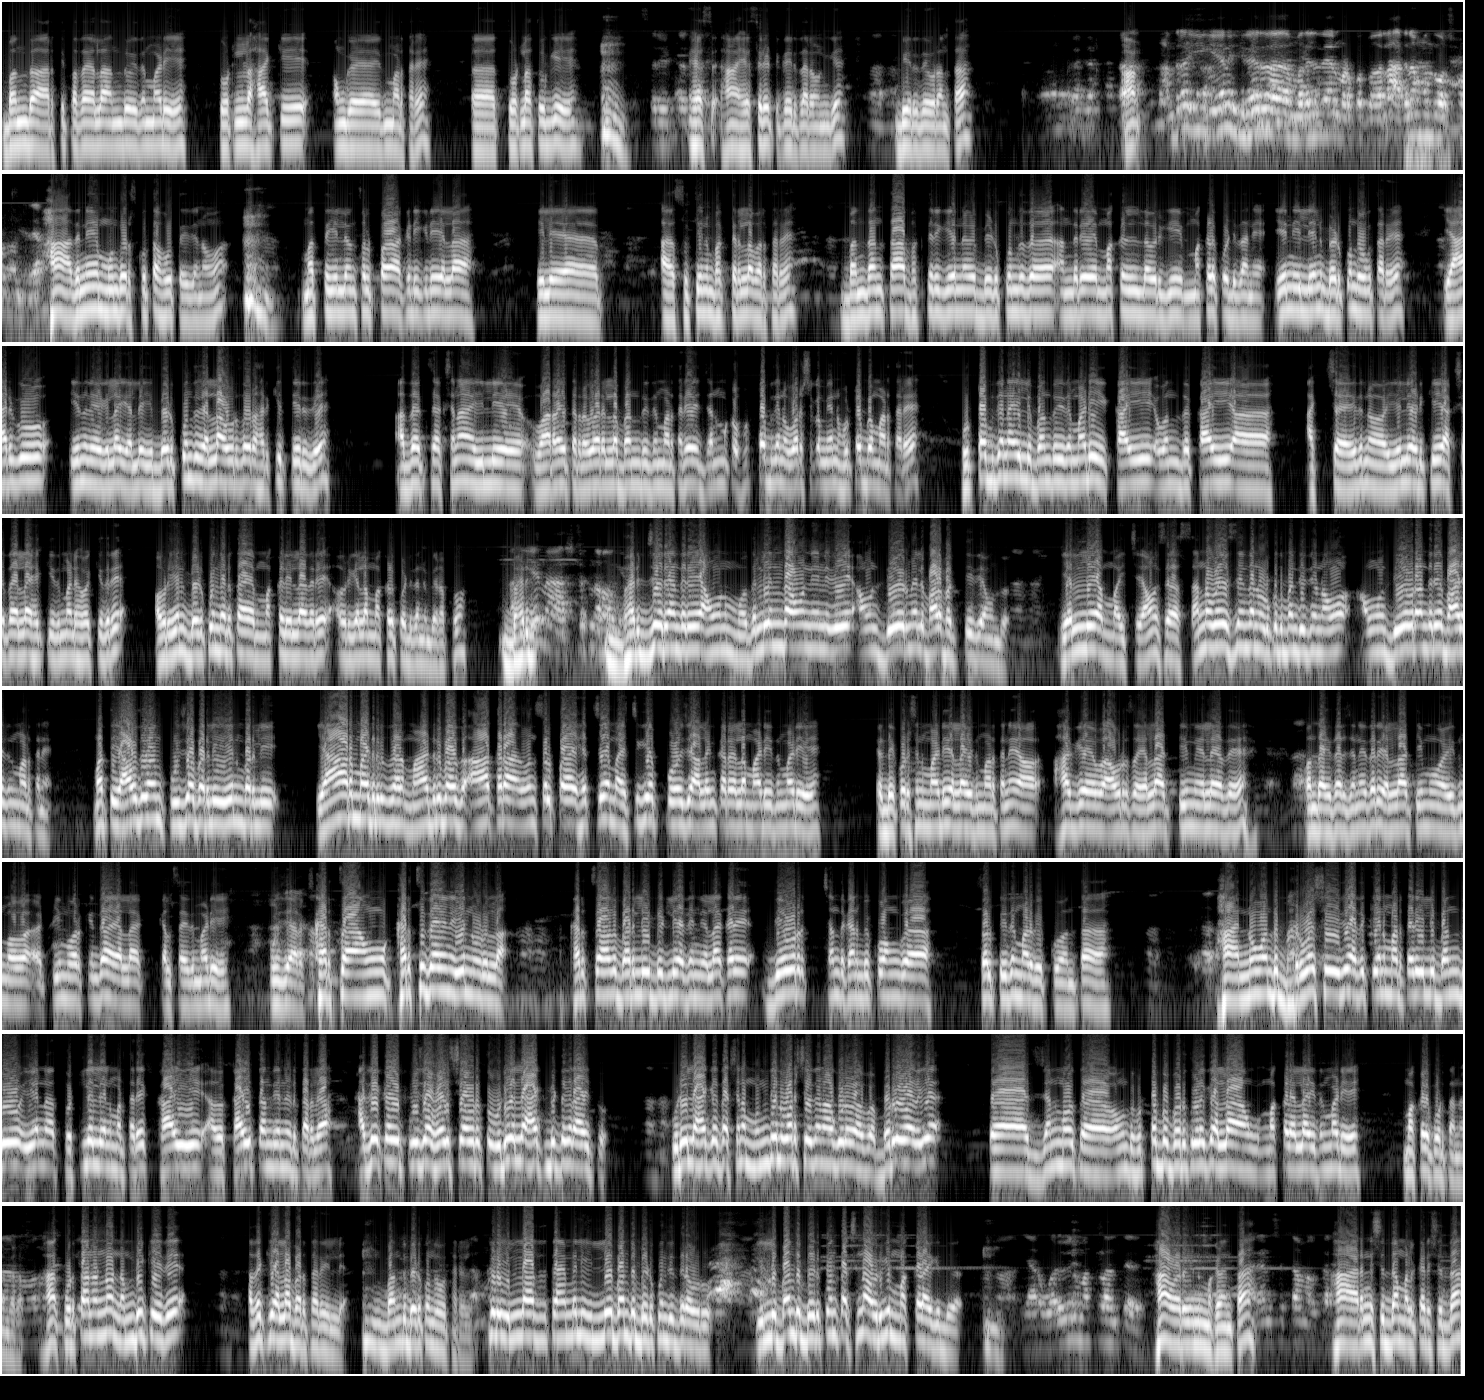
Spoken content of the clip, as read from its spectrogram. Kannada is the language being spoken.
ಬಂದು ಆರತಿ ಪದ ಎಲ್ಲ ಅಂದು ಇದನ್ ಮಾಡಿ ತೋಟ್ಲೆಲ್ಲ ಹಾಕಿ ಅವಂಗೆ ಇದ್ ಮಾಡ್ತಾರೆ. ಆ, ತೋಟ್ಲ ತೂಗಿ ಹೆಸ ಹಾ ಹೆಸರಿಟ್ಟು ಕರೀತಾರೆ ಅವನಿಗೆ ಬೀರದೇವ್ರ ಅಂತ ಹಾ ಅದನ್ನೇ ಮುಂದುವರ್ಸ್ಕೊತಾ ಹೋಗ್ತಾ ಇದೀವಿ ನಾವು. ಮತ್ತೆ ಇಲ್ಲಿ ಒಂದ್ ಸ್ವಲ್ಪ ಆ ಕಡೆ ಈ ಕಡೆ ಎಲ್ಲ ಇಲ್ಲಿ ಆ ಸುತ್ತಿನ ಭಕ್ತರೆಲ್ಲ ಬರ್ತಾರೆ. ಬಂದಂತ ಭಕ್ತರಿಗೆ ಏನು ಬೇಡ್ಕೊಂಡದ ಅಂದ್ರೆ ಮಕ್ಕಳವ್ರಿಗೆ ಮಕ್ಕಳು ಕೊಟ್ಟಿದ್ದಾನೆ. ಏನ್ ಇಲ್ಲಿ ಏನು ಬೇಡ್ಕೊಂಡು ಹೋಗ್ತಾರೆ? ಯಾರಿಗೂ ಏನು ಆಗಿಲ್ಲ ಎಲ್ಲ ಬೇಡ್ಕೊಂಡದ ಎಲ್ಲ ಅವ್ರದವ್ರ ಹರಕಿ ತೀರಿದೆ. ಅದಕ್ಕೆ ತಕ್ಷಣ ಇಲ್ಲಿ ವಾರ ಆಯ್ತು ರವಿವಾರ ಎಲ್ಲ ಬಂದು ಇದನ್ನ ಮಾಡ್ತಾರೆ. ಜನ್ಮಕ್ಳು ಹುಟ್ಟಬ್ಬ ದಿನ, ವರ್ಷಕ್ಕೊಮ್ಮೆ ಏನು ಹುಟ್ಟಬ್ಬ ಮಾಡ್ತಾರೆ. ಹುಟ್ಟಬ್ಬ ದಿನ ಇಲ್ಲಿ ಬಂದು ಇದು ಮಾಡಿ ಕಾಯಿ, ಒಂದು ಕಾಯಿ ಅಕ್ಷ, ಇದನ್ನ ಎಲೆ ಅಡಿಕೆ, ಅಕ್ಷತ ಎಲ್ಲ ಹಾಕಿ ಇದು ಮಾಡಿ ಹೋಗಿದ್ರೆ ಅವ್ರು ಏನ್ ಬೇಡ್ಕೊಂಡಿರ್ತಾರೆ ಮಕ್ಕಳು ಇಲ್ಲಾದ್ರೆ ಅವ್ರಿಗೆಲ್ಲ ಮಕ್ಕಳು ಕೊಟ್ಟಿದ್ದಾನೆ ಬೀರಪ್ಪ. ಭರ್ ಭರ್ಜರಿ ಅಂದ್ರೆ ಅವ್ನ್ ಮೊದಲಿಂದ ಅವನ್ ಏನಿದೆ ಅವ್ನ್ ದೇವ್ರ ಮೇಲೆ ಬಹಳ ಭಕ್ತಿ ಇದೆ ಅವನು ಎಲ್ಲಿ ಅವ್ನ್ ಸಣ್ಣ ವಯಸ್ಸಿನಿಂದ ನೋಡ್ಕೊತ ಬಂದಿದ್ದೀವಿ ನಾವು ಅವ್ನ್ ದೇವ್ರಂದ್ರೆ ಬಹಳ ಇದನ್ ಮಾಡ್ತಾನೆ. ಮತ್ತೆ ಯಾವ್ದೇ ಒಂದ್ ಪೂಜೆ ಬರ್ಲಿ ಏನ್ ಬರ್ಲಿ ಯಾರ್ ಮಾಡಿರ್ ಮಾಡಿರ್ಬಾರ್ದು ಆ ತರ ಒಂದ್ ಸ್ವಲ್ಪ ಹೆಚ್ಚೆ ಹೆಚ್ಚಿಗೆ ಪೂಜೆ ಅಲಂಕಾರ ಎಲ್ಲ ಮಾಡಿ ಇದನ್ ಮಾಡಿ ಡೆಕೋರೇಷನ್ ಮಾಡಿ ಎಲ್ಲ ಇದ್ ಮಾಡ್ತಾನೆ. ಹಾಗೆ ಅವ್ರ ಎಲ್ಲಾ ಟೀಮ್ ಎಲ್ಲ ಇದೆ ಒಂದ್ ಐದಾರು ಜನ ಇದಾರೆ, ಎಲ್ಲಾ ಟೀಮ್ ಇದ್ ಟೀಮ್ ವರ್ಕ್ ಇಂದ ಎಲ್ಲ ಕೆಲಸ ಇದು ಮಾಡಿ ಪೂಜೆ ಖರ್ಚ ಖರ್ಚು ಖರ್ಚದ ಏನ್ ನೋಡಲ್ಲ. ಅದು ಬರ್ಲಿ ಬಿಡ್ಲಿ ಅದನ್ನೆಲ್ಲ ಖರೆ ದೇವ್ರ ಚಂದ ಕಾಣ್ಬೇಕು, ಹಂಗ ಸ್ವಲ್ಪ ಇದನ್ ಮಾಡ್ಬೇಕು ಅಂತ. ಹಾ ಅನ್ನೋ ಒಂದು ಭರವಸೆ ಇದೆ, ಅದಕ್ಕೆ ಏನ್ ಮಾಡ್ತಾರೆ, ಇಲ್ಲಿ ಬಂದು ಏನ್ ತೊಟ್ಲಲ್ಲಿ ಏನ್ ಮಾಡ್ತಾರೆ, ಕಾಯಿ ಕಾಯಿ ತಂದು ಏನ್ ಇಡ್ತಾರಲ್ಲ, ಅದೇ ಕಾಯಿ ಪೂಜೆ ಹೊಲಿಸಿ ಅವ್ರ ಉಡಿಯಲ್ಲೇ ಹಾಕಿ ಬಿಟ್ಟಿದ್ರೆ ಆಯ್ತು. ಉಡಿಯಲ್ಲಿ ಹಾಕಿದ ತಕ್ಷಣ ಮುಂದಿನ ವರ್ಷ ಇದನ್ನ ಬರುವವರೆಗೆ ಜನ್ಮ ಒಂದು ಹುಟ್ಟಬ್ಬ ಬರುತ್ತೊಳಗೆ ಎಲ್ಲ ಅವ್ನ್ ಮಕ್ಕಳೆಲ್ಲ ಇದನ್ ಮಾಡಿ ಮಕ್ಕಳು ಕೊಡ್ತಾನೆ ಅಂದ್ರೆ. ಹಾ ಕೊಡ್ತಾನನ್ನೋ ನಂಬಿಕೆ ಇದೆ. ಅದಕ್ಕೆ ಎಲ್ಲ ಬರ್ತಾರೆ ಇಲ್ಲಿ. ಬಂದು ಬೇಡ್ಕೊಂಡು ಹೋಗ್ತಾರೆ ಮಕ್ಕಳು ಟೈಮ್ ಟೈಮಲ್ಲಿ ಇಲ್ಲೇ ಬಂದು ಬೇಡ್ಕೊಂಡಿದ್ರು ಅವರು. ಇಲ್ಲಿ ಬಂದು ಬೇಡ್ಕೊಂಡ ತಕ್ಷಣ ಅವ್ರಿಗೆ ಮಕ್ಕಳಾಗಿದ್ದು. ಯಾರು ವರವಿನ ಮಕ್ಕಳು ಅಂತ ಹೇಳಿ. ಹಾ ಹೊರಗಿನ ಮಕ್ಕಳಂತ ಅರಣ್ಯ ಸಿದ್ಧ ಮಲ್ಕಾರ. ಹಾ ಅರಣ್ಯ ಸಿದ್ಧ ಮಲ್ಕರಿ ಸಿದ್ಧ.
